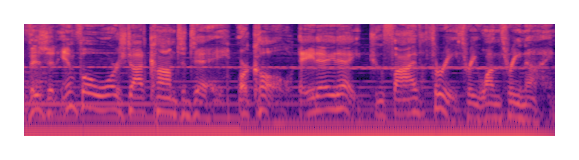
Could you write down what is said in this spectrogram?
Visit InfoWars.com today or call 888 253 3139.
